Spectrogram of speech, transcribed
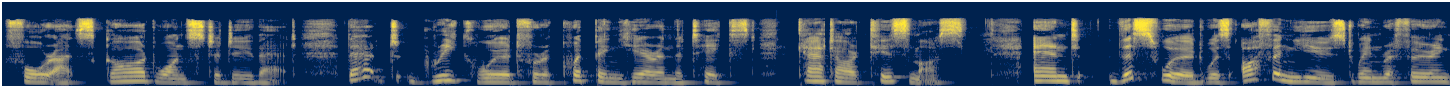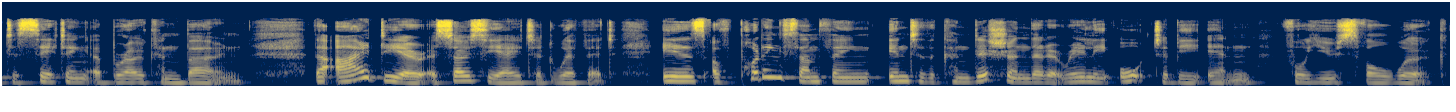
for us. God wants to do that. That Greek word for equipping here in the text, katartismos, and this word was often used when referring to setting a broken bone. The idea associated with it is of putting something into the condition that it really ought to be in for useful work.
